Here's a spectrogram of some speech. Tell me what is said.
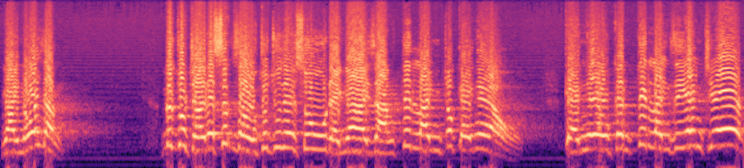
ngài nói rằng Đức Chúa Trời đã sức giàu cho Chúa Giêsu để Ngài giảng tin lành cho kẻ nghèo. Kẻ nghèo cần tin lành gì anh chị em?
